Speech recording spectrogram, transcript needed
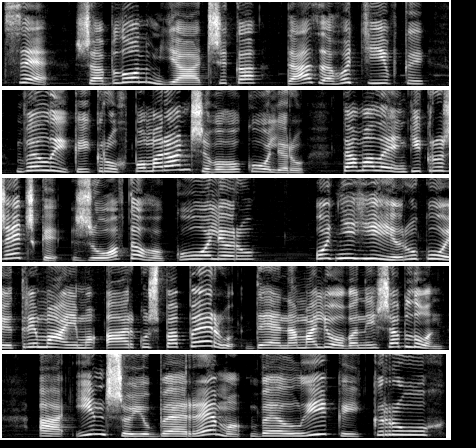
Це шаблон м'ячика та заготівки, великий круг помаранчевого кольору та маленькі кружечки жовтого кольору. Однією рукою тримаємо аркуш паперу, де намальований шаблон, а іншою беремо великий круг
